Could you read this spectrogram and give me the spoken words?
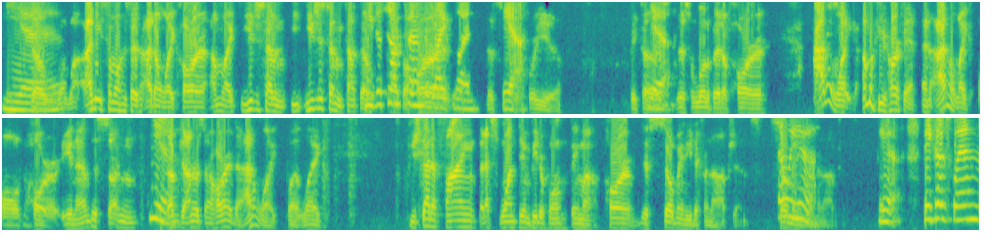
Yeah. So I need someone who says I don't like horror. I'm like, you just haven't you just haven't found the you just haven't found the right one. That's Yeah. for you because Yeah. there's a little bit of horror. I don't like. I'm a huge horror fan, and I don't like all of the horror. You know, there's certain Yeah. subgenres of horror that I don't like, but like you just got to find. But that's one thing, beautiful thing about horror. There's so many different options. So Oh, many yeah. different options. Yeah, because when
